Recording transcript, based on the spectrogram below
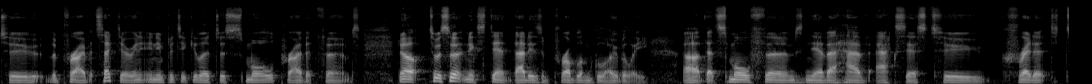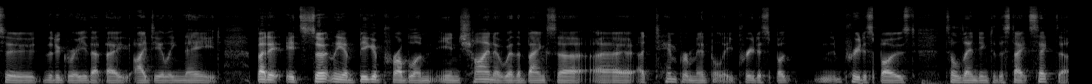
to the private sector, and in particular to small private firms. Now, to a certain extent, that is a problem globally. Uh, that small firms never have access to credit to the degree that they ideally need. But it, it's certainly a bigger problem in China where the banks are, are, are temperamentally predisposed predisposed to lending to the state sector.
